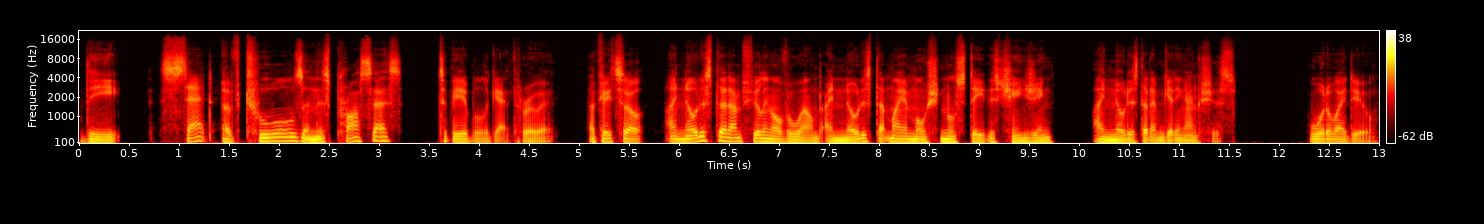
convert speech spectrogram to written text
the set of tools in this process to be able to get through it. Okay, so I noticed that I'm feeling overwhelmed. I noticed that my emotional state is changing. I noticed that I'm getting anxious. What do I do?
